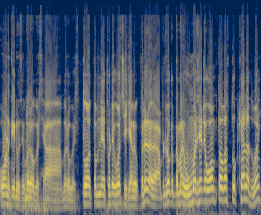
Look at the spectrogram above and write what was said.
ઓણ કર્યું છે બરોબર છે. હા બરોબર છે. તો તમને થોડીક ઓછી ખ્યાલ ભલે આપણે જો કે તમારી ઉંમર છે એટલે ઓમ તો વસ્તુ ખ્યાલ જ હોય.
